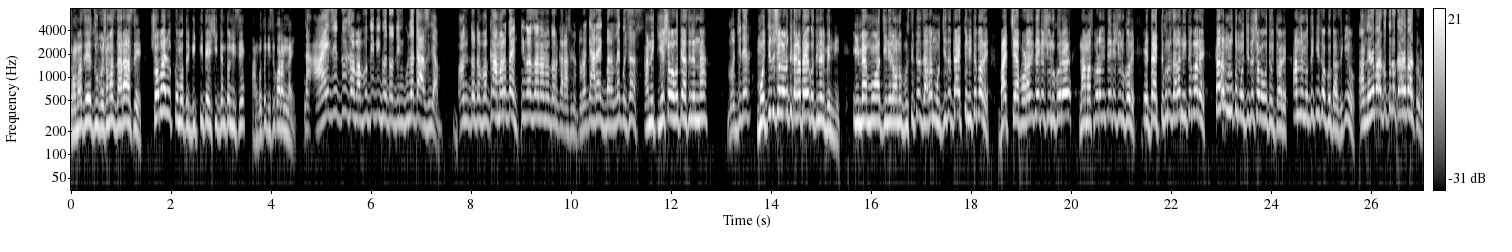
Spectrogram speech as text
সমাজে যুব সমাজ যারা আছে সবাই ঐক্যমতের ভিত্তিতে সিদ্ধান্ত নিছে। আমি তো কিছু করার নাই। না আই যে তুই সভাপতি বিগত দিনগুলোতে আসলাম অন্তত পক্ষে আমারও তো একটিবার জানানো দরকার আসলে। তোরা কি আর একবার আমি কি সভাপতি আসিলেন না? মসজিদের? মসজিদের সভাপতি কারা থাকে নেবেননি ইমাম মুয়াজ্জিনের অনুপস্থিতিতে যারা মসজিদের দায়িত্ব নিতে পারে বাচ্চা পড়ানি থেকে শুরু করে নামাজ পড়ানি থেকে শুরু করে এই দায়িত্বগুলো যারা নিতে পারে তারা মূলত মসজিদের সভাপতি হইতে পারে। আপনার মধ্যে কি যোগ্যতা আছে কি আন্নারে বার করতে কার বার করব?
